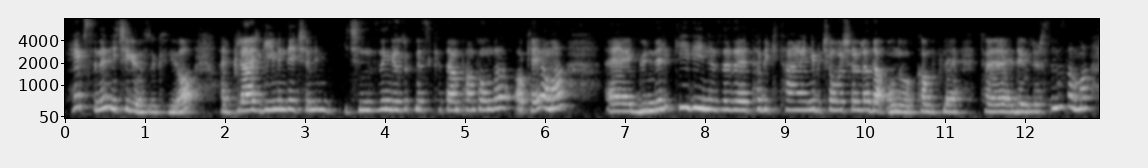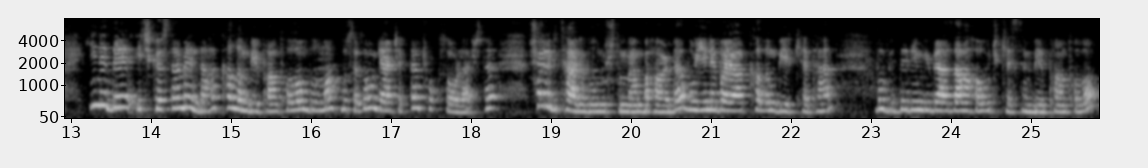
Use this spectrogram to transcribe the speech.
hepsinin içi gözüküyor. Hani plaj giyiminde için, içinizin gözükmesi keten pantolonda okey ama e, gündelik giydiğinizde de tabii ki ten rengi bir çamaşırla da onu kamufle tolere edebilirsiniz ama yine de iç göstermeyen daha kalın bir pantolon bulmak bu sezon gerçekten çok zorlaştı. Şöyle bir tane bulmuştum ben baharda. Bu yine bayağı kalın bir keten. Bu dediğim gibi biraz daha havuç kesim bir pantolon.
